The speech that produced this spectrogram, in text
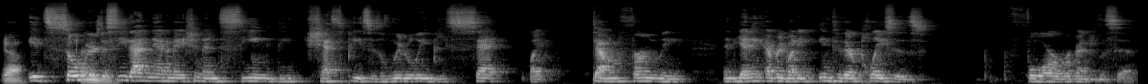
Yeah. It's so weird to see that in animation and seeing the chess pieces literally be set like down firmly and getting everybody into their places for Revenge of the Sith.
